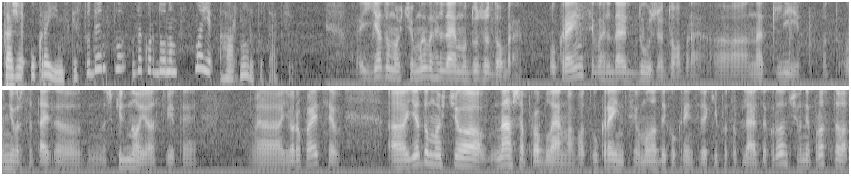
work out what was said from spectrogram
Каже, українське студентство за кордоном має гарну репутацію. Я думаю, що ми виглядаємо дуже добре. Українці виглядають дуже добре е, на тлі от, університет, е, шкільної освіти е, європейців. Я думаю, що наша проблема, от українців, молодих українців, які потрапляють за кордон, що вони просто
